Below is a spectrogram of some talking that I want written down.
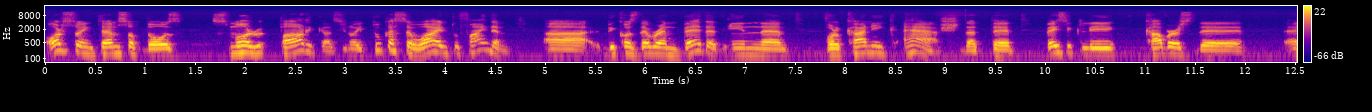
also in terms of those small particles. You know, it took us a while to find them uh, because they were embedded in uh, volcanic ash that uh, basically covers the uh,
